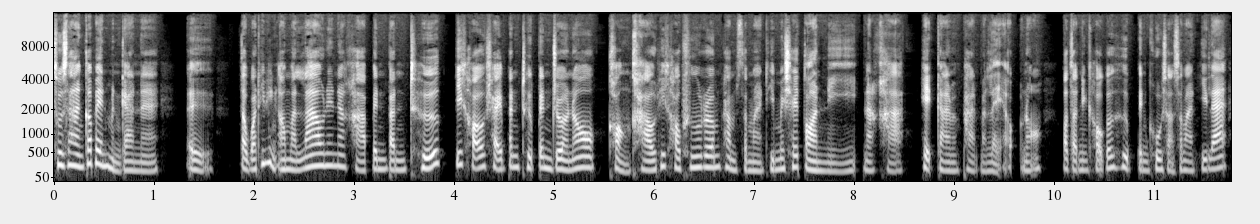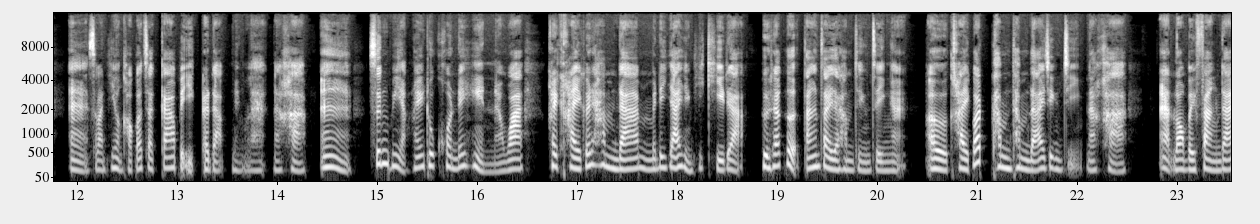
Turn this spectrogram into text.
ซูซานก็เป็นเหมือนกันนะเออ แต่ว่าที่ผิงเอามาเล่าเนี่ยนะคะ เป็นบันทึกที่เขาใช้บันทึกเป็น journal ของเขาที่เขาเพิ่งเริ่มทำสมาธิไม่ใช่ตอนนี้นะคะ เหตุการณ์มันผ่านมาแล้วเนาะพอตอนนี้เขาก็คือเป็นครูสอนสมาธิและอ่าสมาธิของเขาก็จะก้าวไปอีกระดับหนึ่งแล้วนะคะอ่าซึ่งอยากให้ทุกคนได้เห็นนะว่า ใครๆก็ทำได้มันไม่ได้ยากอย่างที่คิดอะคือถ้าเกิดตั้งใจจะทำจริงๆอะเออใครก็ทำทำได้จริง ๆนะคะอะลองไปฟังได้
